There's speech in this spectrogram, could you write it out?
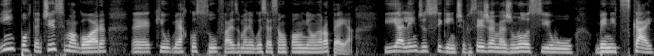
importantíssimo agora é, que o Mercosul faz uma negociação com a União Europeia. E, além disso, o seguinte: você já imaginou se o Benítez cai?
